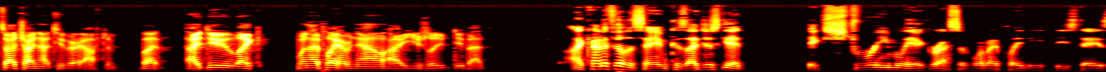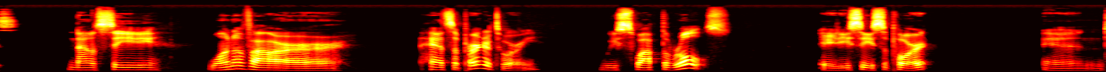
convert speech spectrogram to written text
so I try not to very often. But I do like when I play her now, I usually do bad. I kind of feel the same because I just get extremely aggressive when I play Neith these days. Now, see, one of our hats of purgatory, we swapped the roles. ADC support and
